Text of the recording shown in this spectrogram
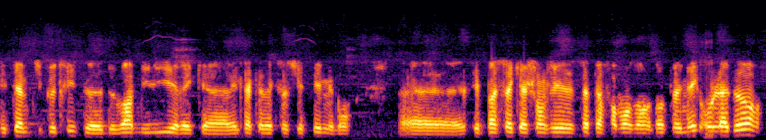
c'était un petit peu triste de, voir Billy avec euh, avec la Kazakh Société, mais bon, euh, c'est pas ça qui a changé sa performance dans, dans le On l'adore,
